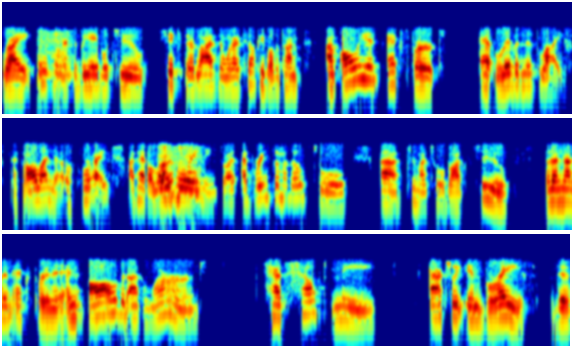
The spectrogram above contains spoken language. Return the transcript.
right? Mhm. And to be able to fix their lives. And what I tell people all the time, I'm only an expert at living this life. That's all I know, right? I've had a lot Mhm. of training, so I, I bring some of those tools uh, to my toolbox too, but I'm not an expert in it. And all that I've learned has helped me actually embrace this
